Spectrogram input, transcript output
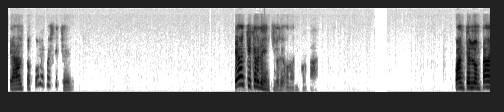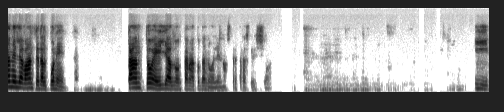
è alto come questi cieli. E anche i credenti lo devono ricordare. Quanto è lontano il levante dal ponente, tanto egli ha allontanato da noi le nostre trasgressioni. i,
